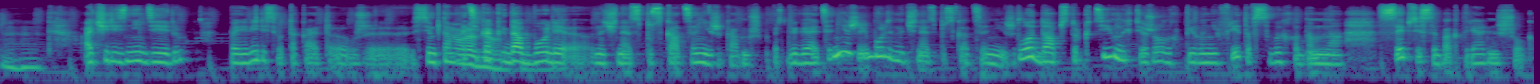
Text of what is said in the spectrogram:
Мгм. А через неделю появились вот такая-то уже симптоматика, развернутая, когда да. боли начинают спускаться ниже, камушек продвигается ниже, и боли начинают спускаться ниже. Вплоть до обструктивных тяжелых пилонефритов с выходом на сепсис и бактериальный шок.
